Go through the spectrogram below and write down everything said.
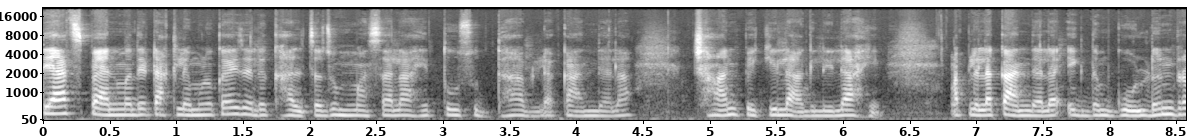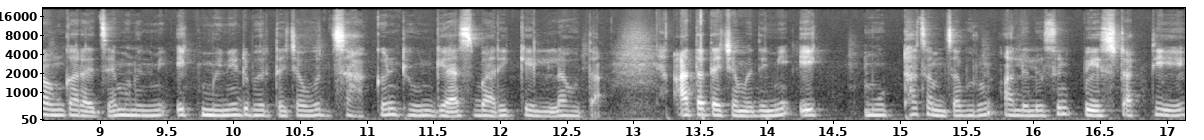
त्याच पॅनमध्ये टाकल्यामुळं काय झालं? खालचा जो मसाला आहे तो सुद्धा आपल्या कांद्याला छानपैकी लागलेला आहे. आपल्याला कांद्याला एकदम गोल्डन ब्राऊन करायचं आहे म्हणून मी एक मिनिटभर त्याच्यावर झाकण ठेवून गॅस बारीक केलेला होता. आता त्याच्यामध्ये मी एक मोठा चमचा भरून आलं लसूण पेस्ट टाकते आहे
